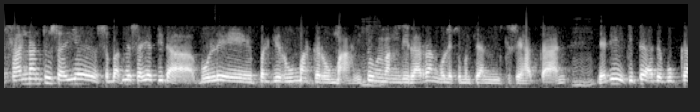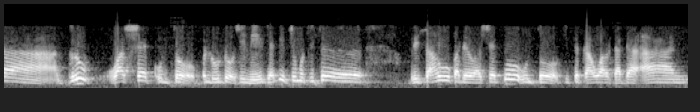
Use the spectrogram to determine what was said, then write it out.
Pesanan tu saya sebabnya saya tidak boleh pergi rumah ke rumah. Itu hmm. memang dilarang oleh Kementerian Kesihatan. Hmm. jadi kita ada buka grup WhatsApp untuk penduduk sini. Jadi cuma kita beritahu pada WhatsApp tu untuk kita kawal keadaan.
